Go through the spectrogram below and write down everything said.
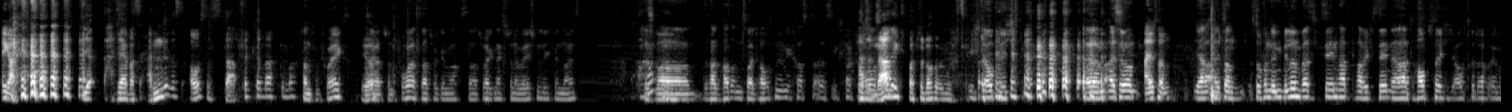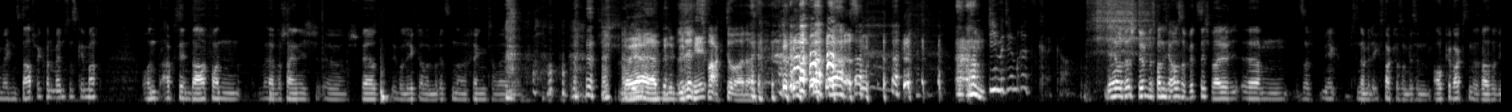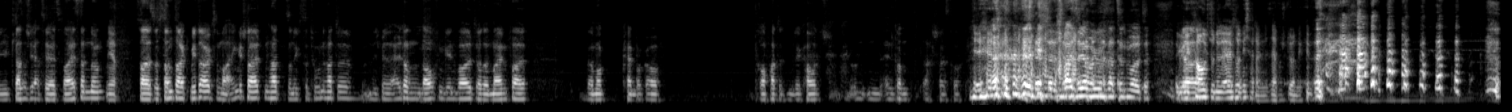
Egal. ja, hat er was anderes außer Star Trek danach gemacht? Jonathan Frakes. Ja. Der hat schon vorher Star Trek gemacht. Star Trek Next Generation lief in 90. Das Ah. war, das hat, hat an 2000 gekratzt als X-Factor. Hatte nach X-Factor noch irgendwas Ich glaube nicht. ähm, also, Altern. Ja, Altern, so von den Bildern, was ich gesehen habe, habe ich gesehen, er hat hauptsächlich Auftritte auf irgendwelchen Star Trek Conventions gemacht. Und abgesehen davon äh, wahrscheinlich äh, schwer überlegt, ob er mit Ritzen anfängt, weil Naja, er hat mit dem. Ritzfaktor. Das. Die. Ja, aber das stimmt, das fand ich auch so witzig, weil ähm, so, wir sind da mit X-Factor so ein bisschen aufgewachsen. Das war so die klassische RTL 2-Sendung. Ja. Das war so Sonntagmittags, wenn man eingeschalten hat, so nichts zu tun hatte, nicht mit den Eltern laufen gehen wollte, oder in meinem Fall, wenn man keinen Bock auf drauf hatte mit der Couch und den Eltern. Ach, scheiß drauf. ich weiß nicht, ob ich was erzählen wollte. Mit der Couch und den Eltern. Ich hatte eine sehr verstörende Kindheit.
